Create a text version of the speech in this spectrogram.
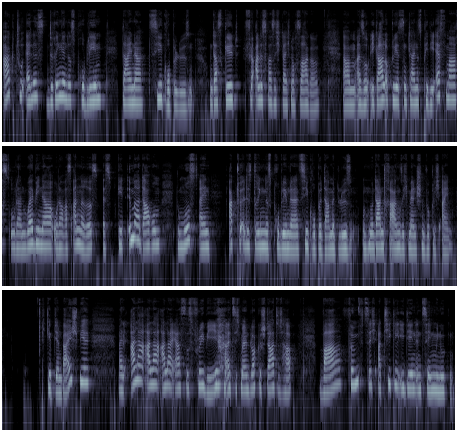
aktuelles, dringendes Problem deiner Zielgruppe lösen. Und das gilt für alles, was ich gleich noch sage. Ähm, also egal, ob du jetzt ein kleines PDF machst oder ein Webinar oder was anderes, es geht immer darum, du musst ein aktuelles, dringendes Problem deiner Zielgruppe damit lösen. Und nur dann tragen sich Menschen wirklich ein. Ich gebe dir ein Beispiel. Mein aller, aller, allererstes Freebie, als ich meinen Blog gestartet habe, war 50 Artikelideen in 10 Minuten.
